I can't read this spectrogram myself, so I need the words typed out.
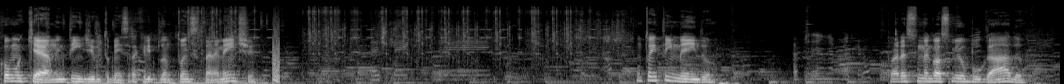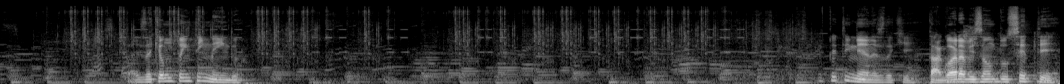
Como que é? Não entendi muito bem. Será que ele plantou instantaneamente? Não tô entendendo. Parece um negócio meio bugado. Mas aqui eu não tô entendendo. Não tô entendendo esse daqui. Tá, agora a visão do CT.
